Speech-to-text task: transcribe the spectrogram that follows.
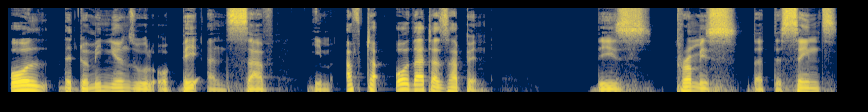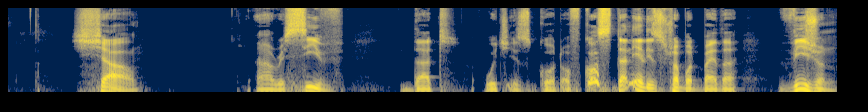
all the dominions will obey and serve him. After all that has happened, this promise that the saints shall uh, receive that which is good. Of course, Daniel is troubled by the vision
